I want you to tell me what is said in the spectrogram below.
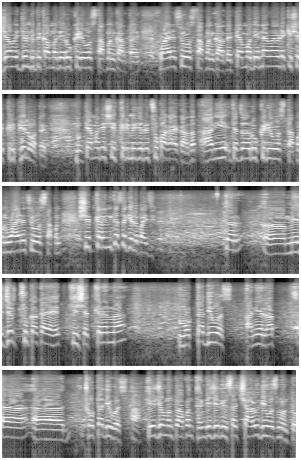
ज्यावेळेस झेंडू पिकामध्ये रोखीड व्यवस्थापन करतायत व्हायरस व्यवस्थापन करतायत त्यामध्ये नव्याण्णव टक्के शेतकरी फेल होत आहेत मग त्यामध्ये शेतकरी मेजरली चुका काय करतात आणि त्याचं रोखीड व्यवस्थापन व्हायरस व्यवस्थापन शेतकऱ्यांनी कसं केलं पाहिजे? तर मेजर चुका काय आहेत की शेतकऱ्यांना मोठा दिवस आणि रात छोटा दिवस. हा. जो म्हणतो आपण थंडीच्या दिवसात शाळू दिवस म्हणतो.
